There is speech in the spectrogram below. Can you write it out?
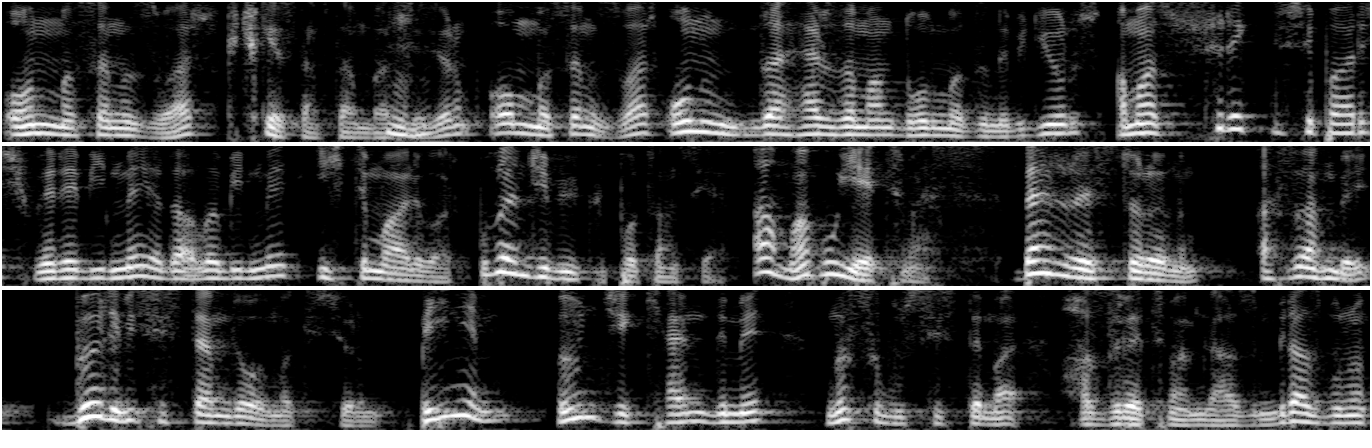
10 masanız var. Küçük esnaftan bahsediyorum. 10 masanız var. Onun da her zaman dolmadığını biliyoruz ama sürekli sipariş verebilme ya da alabilme ihtimali var. Bu bence büyük bir potansiyel. Ama bu yetmez. Ben restoranım. Hasan Bey böyle bir sistemde olmak istiyorum. Benim önce kendimi nasıl bu sisteme hazır etmem lazım? Biraz bunu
